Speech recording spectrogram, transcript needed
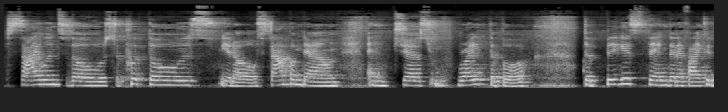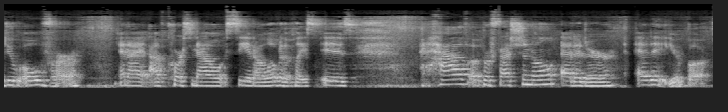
silence those, to put those, you know, stomp them down and just write the book. The biggest thing that if I could do over, and I, of course, now see it all over the place, is have a professional editor edit your book.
